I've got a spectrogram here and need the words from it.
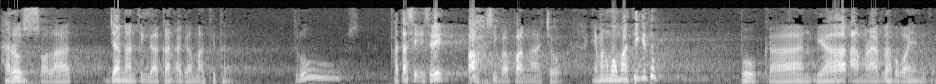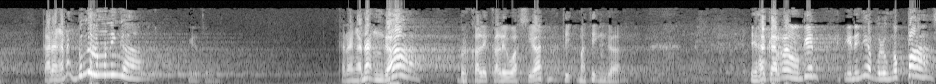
harus sholat. Jangan tinggalkan agama kita. Terus kata si istri, ah si bapak ngaco. Emang mau mati gitu? Bukan, ya amanat lah pokoknya gitu. Kadang-kadang benar meninggal, gitu. Kadang-kadang enggak, berkali-kali wasiat mati mati enggak. Ya karena mungkin ininya belum ngepas.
